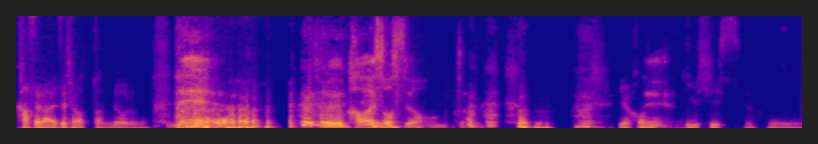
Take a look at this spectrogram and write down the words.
課せられてしまったんで、俺も。ねえ。それかわいそうっすよ、本当に。いや、ほんと厳しいっすよ。うん、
